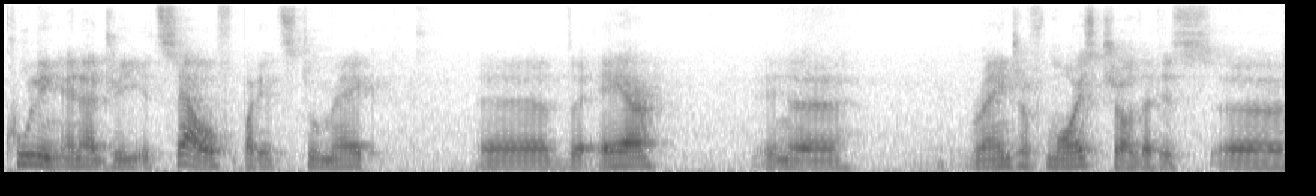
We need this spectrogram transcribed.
cooling energy itself, but it's to make uh, the air in a range of moisture that is uh,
